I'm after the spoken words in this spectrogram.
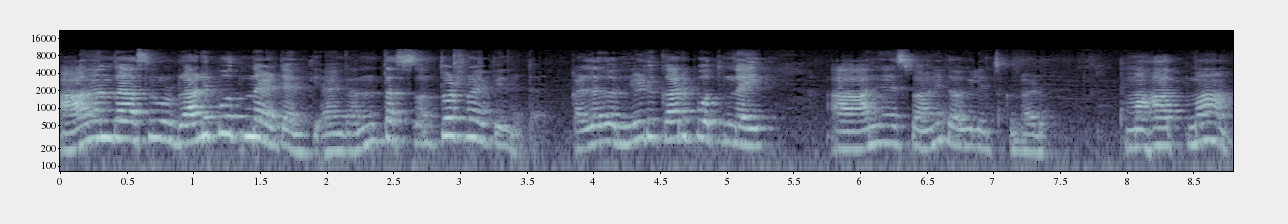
ఆనందాసులు రాలిపోతున్నాయట ఆయనకి. ఆయనకి అంత సంతోషం అయిపోయిందట కళ్ళలో నీళ్ళు కారిపోతున్నాయి. ఆ ఆంజనేయ స్వామిని కౌగిలించుకున్నాడు. మహాత్మా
